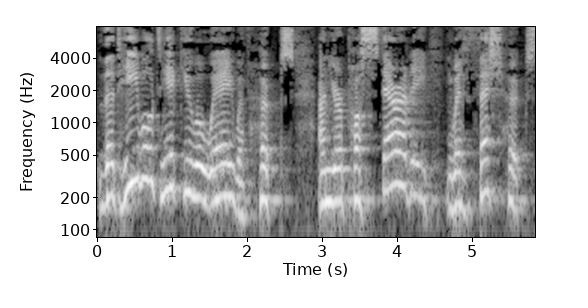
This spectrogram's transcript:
that he will take you away with hooks, and your posterity with fish hooks,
